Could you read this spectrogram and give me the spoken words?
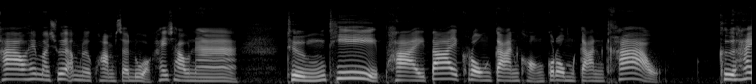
ข้าวให้มาช่วยอำนวยความสะดวกให้ชาวนา ถึงที่ภายใต้โครงการของกรมการข้าว คือให้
